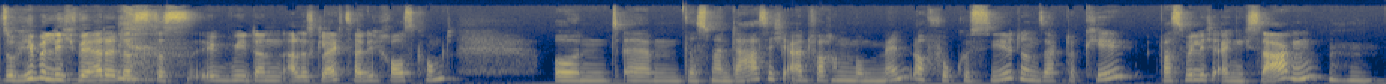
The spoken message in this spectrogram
so hibbelig werde, dass das irgendwie dann alles gleichzeitig rauskommt. Und ähm, dass man da sich einfach einen Moment noch fokussiert und sagt, okay, was will ich eigentlich sagen? Mhm.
